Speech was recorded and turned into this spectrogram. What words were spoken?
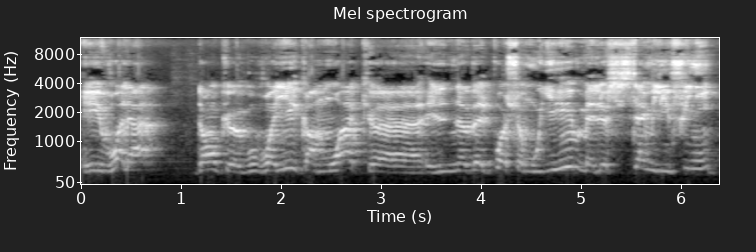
Et voilà. Donc, euh, vous voyez comme moi qu'ils ne veulent pas se mouiller, mais le système, il est fini.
